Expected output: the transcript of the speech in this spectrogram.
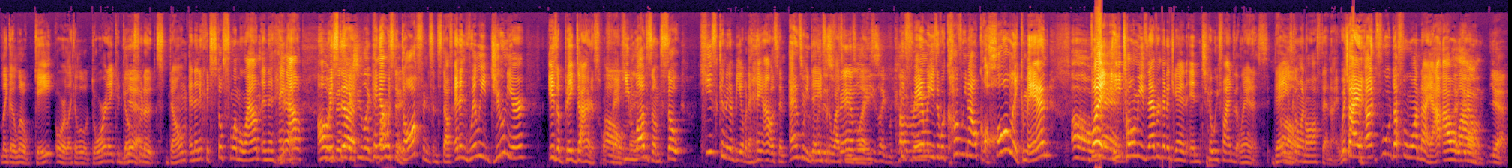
like a little gate or like a little door they could go Yeah. for the dome, and then it could still swim around and then hang Yeah. out Oh, with the actually, like, hang out with the dolphins and stuff. And then Willie Jr. is a big dinosaur Oh, fan. He man. loves them, so he's gonna be able to hang out with them every Dude, day for the rest family, of his life. he's, like, His family is a recovering alcoholic, man. Oh, but man. he told me he's never gonna again until he finds Atlantis. Danny's Oh. going off that night, which I uh, for, just for one night. I, I'll You allow know, him. yeah.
